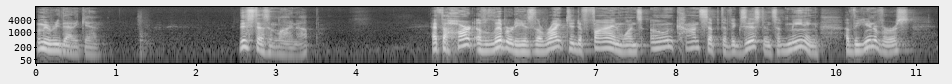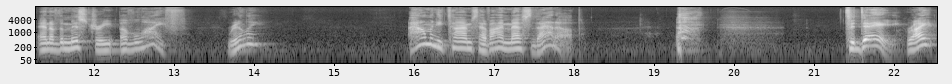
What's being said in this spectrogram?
Let me read that again. This doesn't line up. At the heart of liberty is the right to define one's own concept of existence, of meaning, of the universe, and of the mystery of life. Really? How many times have I messed that up? Today, right?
